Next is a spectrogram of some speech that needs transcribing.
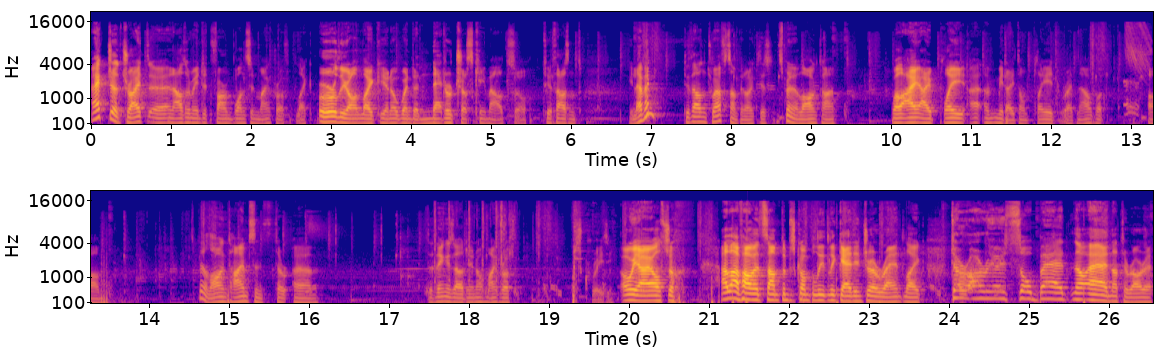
I actually tried uh, an automated farm once in Minecraft, like early on, like, you know, when the Nether just came out, so 2011? 2012, something like this. It's been a long time. Well, I, I play, I, I mean, I don't play it right now, but, um, it's been a long time since the, um, the thing is out, you know, Minecraft. is crazy. Oh yeah, I also... I love how it sometimes completely get into a rant like Terraria is so bad. No, uh, not Terraria.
